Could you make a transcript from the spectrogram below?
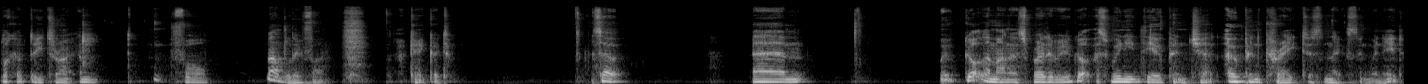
block of data and for that'll do fine. Okay, good. So um, we've got the mana spreader, we've got this, we need the open chat open crate is the next thing we need.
